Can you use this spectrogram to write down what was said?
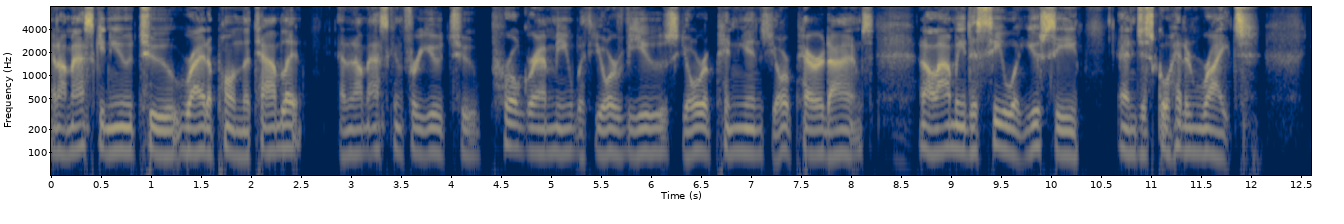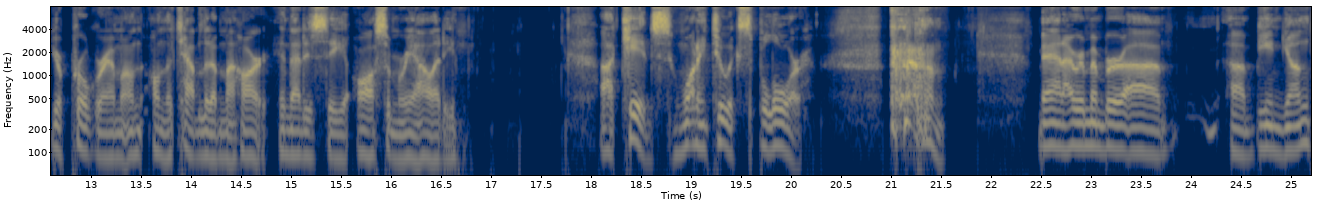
and I'm asking you to write upon the tablet and I'm asking for you to program me with your views, your opinions, your paradigms, and allow me to see what you see and just go ahead and write your program on on the tablet of my heart, and that is the awesome reality. Uh, kids wanting to explore. Man, I remember uh, uh, being young.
